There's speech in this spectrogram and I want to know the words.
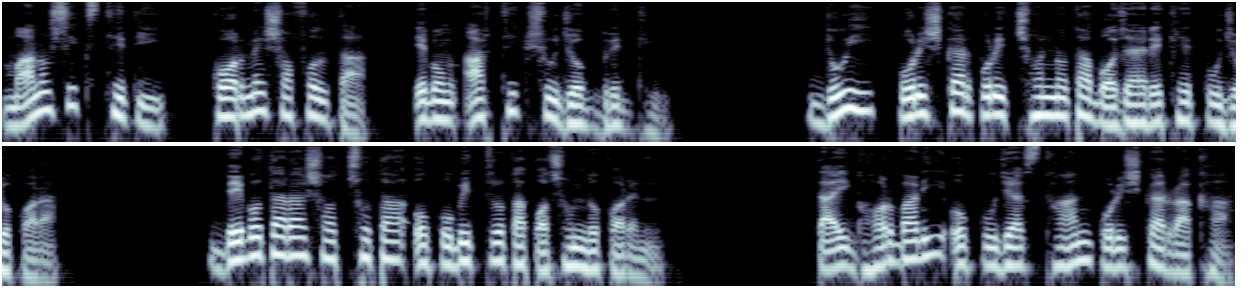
মানসিক স্থিতি, কর্মে সফলতা এবং আর্থিক সুযোগ বৃদ্ধি। দুই, পরিষ্কার পরিচ্ছন্নতা বজায় রেখে পুজো করা। দেবতারা স্বচ্ছতা ও পবিত্রতা পছন্দ করেন। তাই ঘরবাড়ি ও পূজার স্থান পরিষ্কার রাখা,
